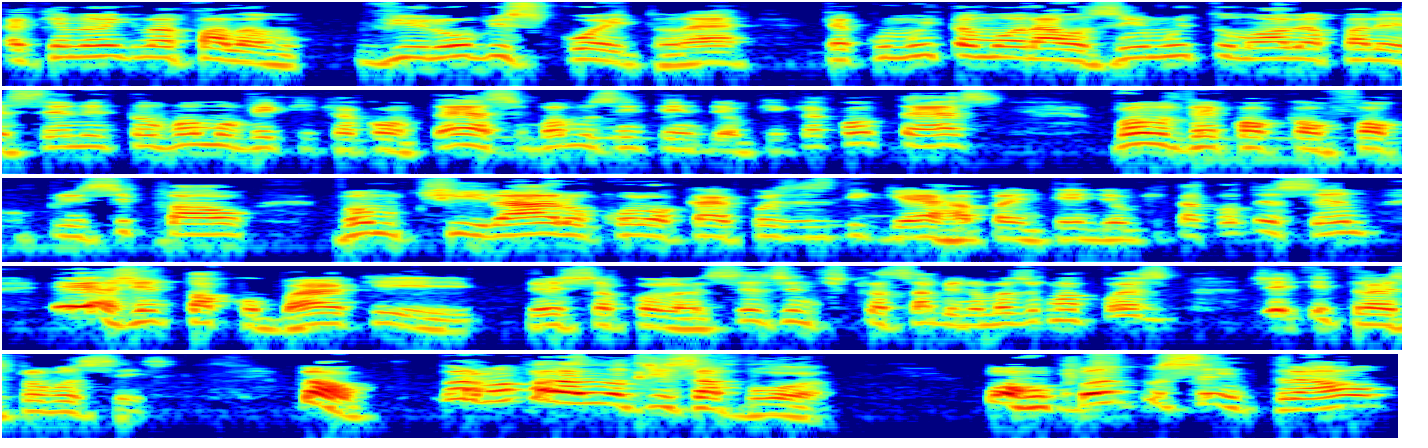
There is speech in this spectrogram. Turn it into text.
aqui não é que nós falamos, virou biscoito, né? Tá com muita moralzinha, muito nome aparecendo, então vamos ver o que, que acontece, vamos entender o que, que acontece, vamos ver qual é o foco principal, vamos tirar ou colocar coisas de guerra para entender o que está acontecendo, e a gente toca o barco e deixa a Se a gente fica sabendo mais alguma coisa, a gente traz para vocês. Bom, agora vamos falar de notícia boa. Porra, o Banco Central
